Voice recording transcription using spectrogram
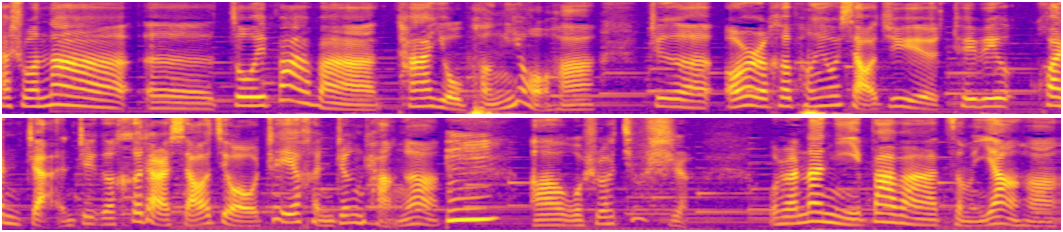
他说：“那呃，作为爸爸，他有朋友哈，这个偶尔和朋友小聚，推杯换盏，这个喝点小酒，这也很正常啊。嗯啊，我说就是，我说那你爸爸怎么样哈？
